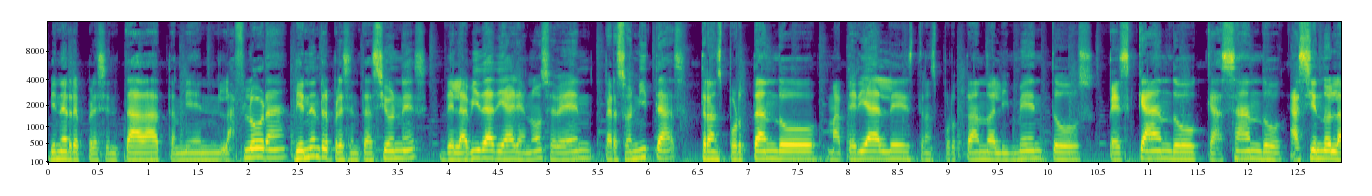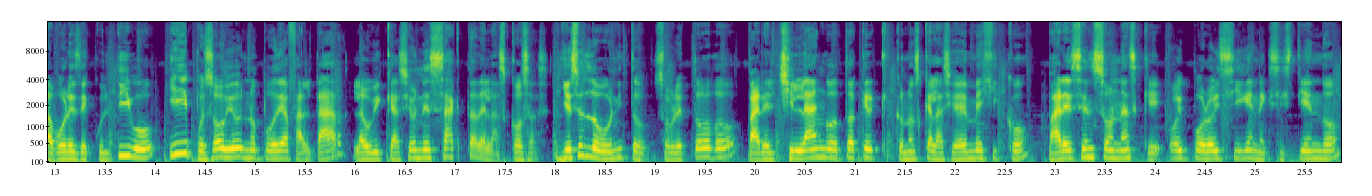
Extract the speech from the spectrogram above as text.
viene representada también la flora, vienen representaciones de la vida diaria, ¿no? Se ven personitas transportando materiales, transportando alimentos, pescando, cazando, haciendo labores de cultivo y pues obvio no podía faltar la ubicación exacta de las cosas. Y eso es lo bonito, sobre todo para el chilango, todo aquel que conozca la Ciudad de México, parecen zonas que hoy por hoy siguen existiendo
